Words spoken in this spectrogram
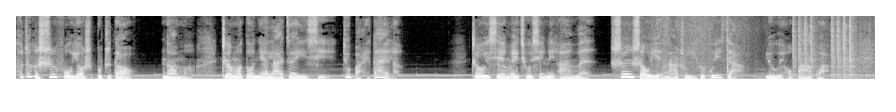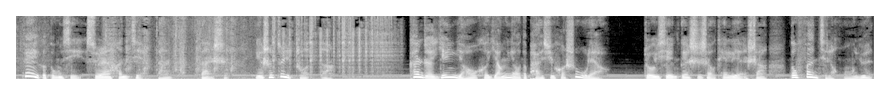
他这个师傅要是不知道，那么这么多年来在一起就白带了。周一仙为求心里安稳，伸手也拿出一个龟甲，六爻八卦。这个东西虽然很简单，但是也是最准的。看着阴爻和阳爻的排序和数量，周一仙跟石小天脸上都泛起了红晕。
